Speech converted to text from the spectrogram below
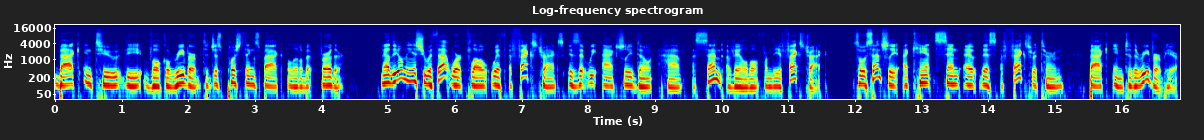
back into the vocal reverb to just push things back a little bit further. Now, the only issue with that workflow with effects tracks is that we actually don't have a send available from the effects track. So essentially, I can't send out this effects return back into the reverb here.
